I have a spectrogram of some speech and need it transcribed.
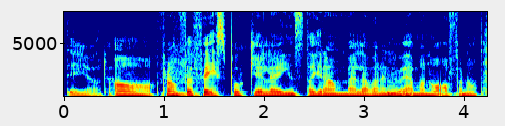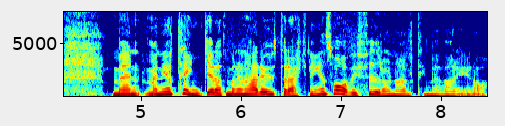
Det gör det. Ja, framför Facebook eller Instagram eller vad det nu är man har för något. Men, men jag tänker att med den här uträkningen så har vi fyra och en halv timme varje dag.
